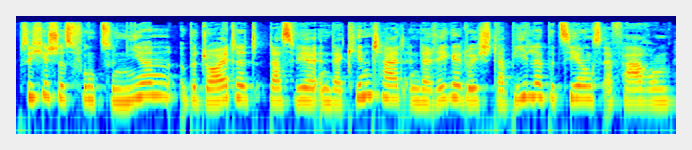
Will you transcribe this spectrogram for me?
Psychisches Funktionieren bedeutet, dass wir in der Kindheit in der Regel durch stabile Beziehungserfahrungen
